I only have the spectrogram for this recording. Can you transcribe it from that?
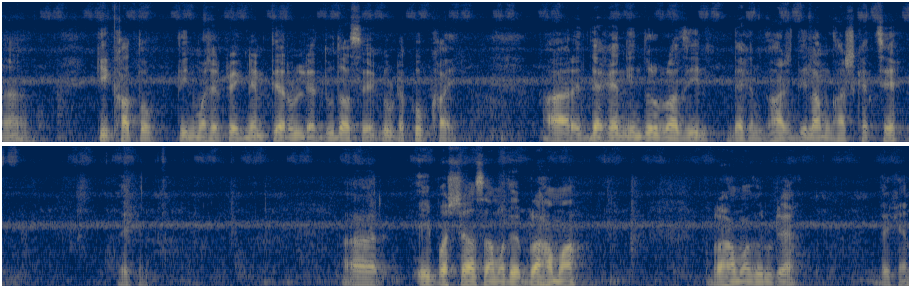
হ্যাঁ? কি খাতক তিন মাসের প্রেগনেন্ট তেরো লিটার দুধ আছে, গরুটা খুব খায়। আর দেখেন ইন্দোর, ব্রাজিল, দেখেন ঘাস দিলাম, ঘাস খাচ্ছে। দেখেন। আর এই পাশে আছে আমাদের ব্রাহ্মা ব্রাহ্মা গরুটা, দেখেন।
